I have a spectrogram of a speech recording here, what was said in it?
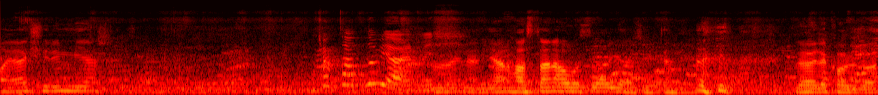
Bayağı şirin bir yer. Çok tatlı bir yermiş. Aynen. Yani hastane havası var gerçekten. Böyle koridor.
